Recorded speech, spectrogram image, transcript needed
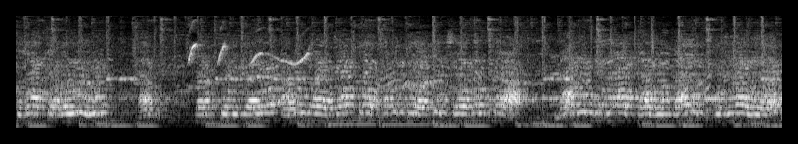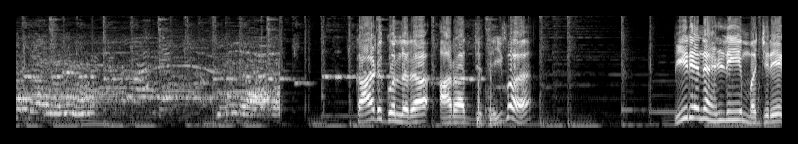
ಸುಧಾಕರ್ ಅವರು ಅರ್ಪಿಸಿದ್ದಾರೆ ಅದನ್ನ ಜಾತ್ರಾ ಸಮಿತಿಯ ಅಧ್ಯಕ್ಷರಾದಂತಹ ನಾಗೇಂದ್ರ ನಾಯಕ್ ಹಾಗೂ ತಾಲೂಕು ಚುನಾವಣೆ ಅಧಿಕಾರಿಗಳು ಕಾಡುಗೊಲ್ಲರ ಆರಾಧ್ಯ ದೈವ ಬೀರೇನಹಳ್ಳಿ ಮಜರೆ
